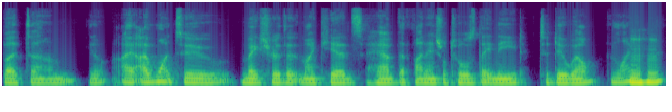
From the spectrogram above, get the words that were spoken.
but um, you know, I, I want to make sure that my kids have the financial tools they need to do well in life. Mhm.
